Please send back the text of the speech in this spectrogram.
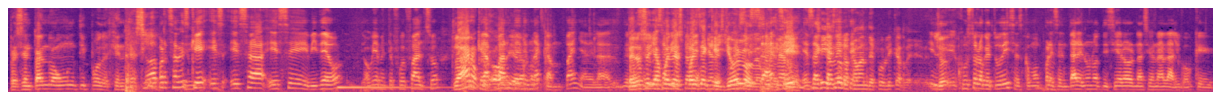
presentando a un tipo de gente así. No, aparte, ¿sabes qué? Es, esa, ese video, obviamente fue falso. Claro, Porque era parte Obvio, de una falso. campaña de la. de Pero la eso ya fue después de que yo lo denuncié. Sí, Sí, esto exactamente. lo acaban de publicar. de- Yo- justo lo que tú dices, como presentar en un noticiero nacional algo que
